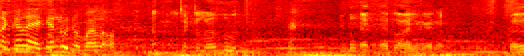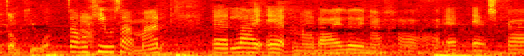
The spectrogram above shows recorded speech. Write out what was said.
จักรแลแกหลุดออกมาเหรอ จักรยานหลุดนี่ต้องแอดแอดไลน์ยังไงนะถ้าจะจองคิวอะจองคิวสามารถแอดไลน์แอดมาได้เลยนะคะแอดแอชกา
